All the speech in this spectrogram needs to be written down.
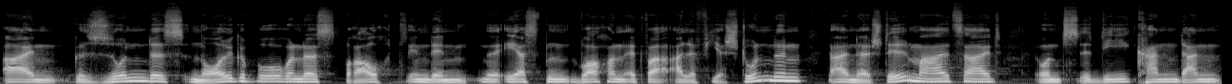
Ein gesundes Neugeborenes braucht in den ersten Wochen etwa alle vier Stunden eine Stillmahlzeit und die kann dann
